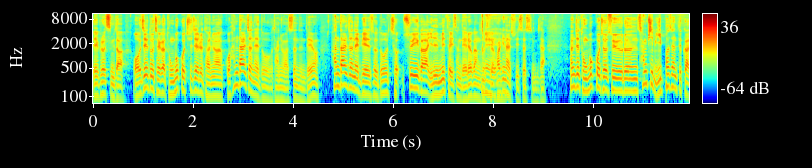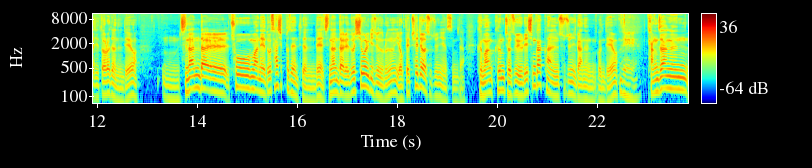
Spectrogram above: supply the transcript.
네, 그렇습니다. 어제도 제가 동복고 취재를 다녀왔고 한 달 전에도 다녀왔었는데요. 한 달 전에 비해서도 저- 수위가 1m 이상 내려간 것을 네. 확인할 수 있었습니다. 현재 동복고 저수율은 32%까지 떨어졌는데요. 음, 지난달 초만 해도 40%였는데 지난달에도 10월 기준으로는 역대 최저 수준이었습니다. 그만큼 저수율이 심각한 수준이라는 건데요. 네. 당장은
